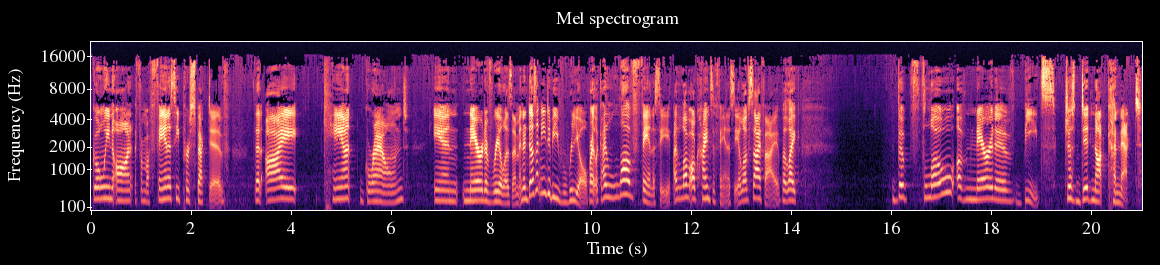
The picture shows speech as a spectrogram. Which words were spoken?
going on from a fantasy perspective that I can't ground in narrative realism. And it doesn't need to be real, right? Like I love fantasy. I love all kinds of fantasy. I love sci-fi, but like the flow of narrative beats just did not connect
